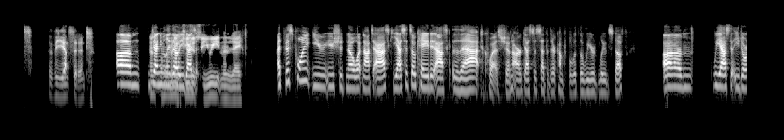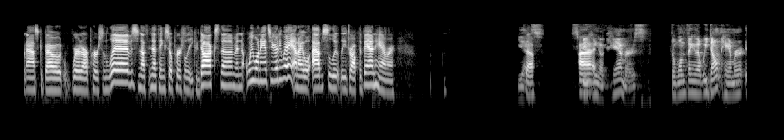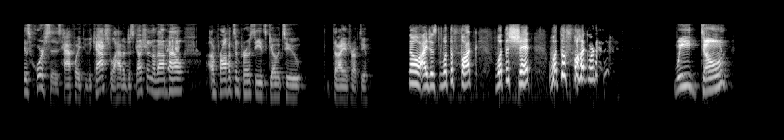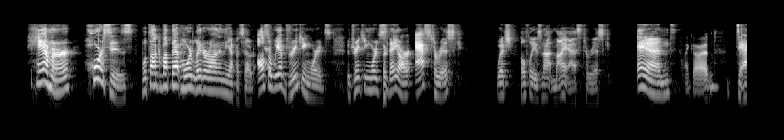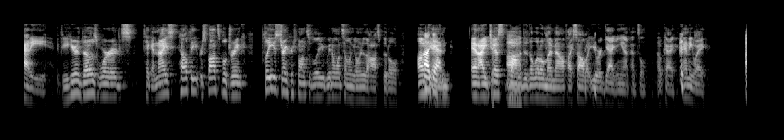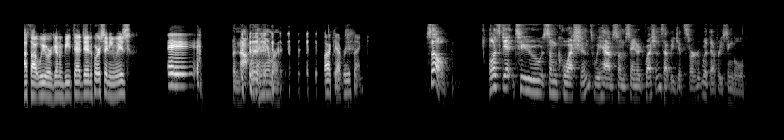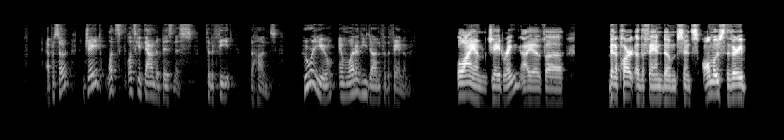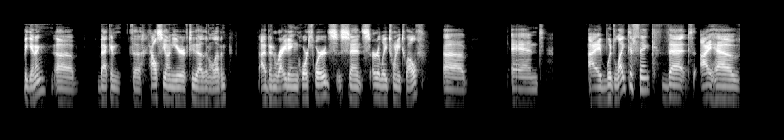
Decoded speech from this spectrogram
the Yep. incident. Um, Depends genuinely though, you guys, Cheez-Its do you eat in a day? At this point, you you should know what not to ask. Yes, it's okay to ask that question. Our guest has said that they're comfortable with the weird lewd stuff. Um, we ask that you don't ask about where our person lives, nothing, nothing so personal that you can dox them, and we won't answer you anyway. And I will absolutely drop the ban hammer. Yes. uh, Speaking of hammers, the one thing that we don't hammer is horses. Halfway through the cast, we'll have a discussion about how our profits and proceeds go to. Did I interrupt you? No, I just what the fuck, what the shit, what the fuck. We're We don't hammer horses. We'll talk about that more later on in the episode. Also, we have drinking words. The drinking words today are asterisk, which hopefully is not my asterisk, and oh my god. daddy. If you hear those words, take a nice, healthy, responsible drink. Please drink responsibly. We don't want someone going to the hospital. again. Again. And I just Ah. vomited a little in my mouth. I saw what you were gagging at, pencil. Okay. Anyway, I thought we were gonna beat that dead horse anyways. Hey, but not with a hammer. fuck everything. So, let's get to some questions. We have some standard questions that we get started with every single episode. Jade, let's let's get down to business to defeat the Huns. Who are you, and what have you done for the fandom? Well, I am Jade Ring. I have uh, been a part of the fandom since almost the very beginning, uh, back in the halcyon year of 2011. I've been writing horse words since early 2012. Uh, and I would like to think that I have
